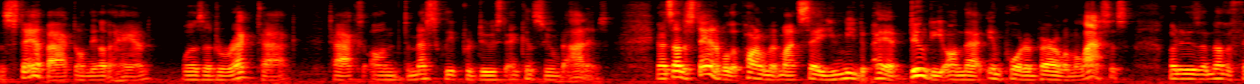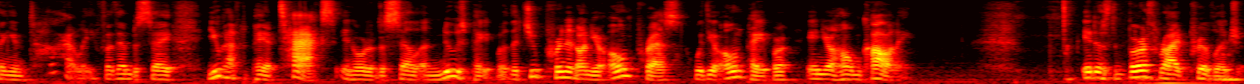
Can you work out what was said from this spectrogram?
The Stamp Act, on the other hand, was a direct tax tax on domestically produced and consumed items. Now, it's understandable that Parliament might say you need to pay a duty on that imported barrel of molasses, but it is another thing entirely for them to say you have to pay a tax in order to sell a newspaper that you printed on your own press with your own paper in your home colony. It is the birthright privilege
